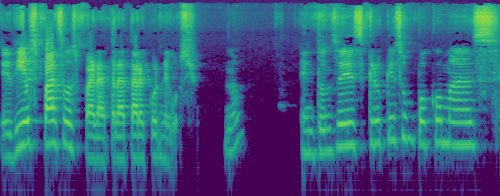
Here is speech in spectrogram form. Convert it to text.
10 eh, pasos para tratar con negocio, ¿no? Entonces, creo que es un poco más,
